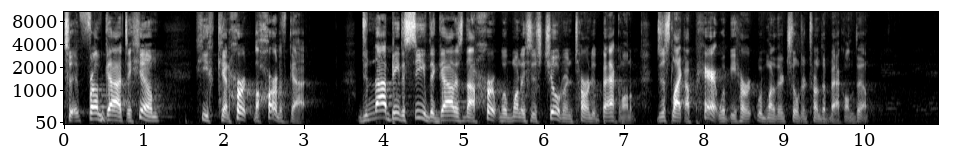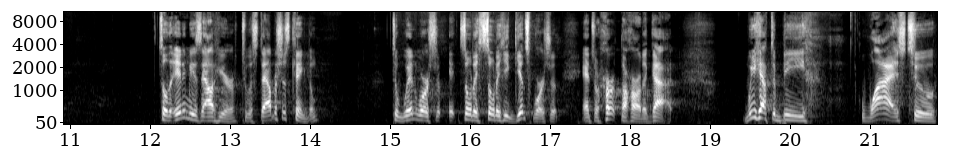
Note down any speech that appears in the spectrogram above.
to, from God to Him, He can hurt the heart of God. Do not be deceived that God is not hurt when one of His children turned it back on Him, just like a parent would be hurt when one of their children turned it back on them. So the enemy is out here to establish His kingdom, to win worship, so that, so that He gets worship, and to hurt the heart of God. We have to be wise to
